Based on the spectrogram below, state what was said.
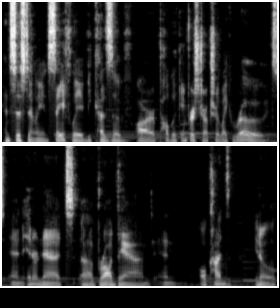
consistently and safely because of our public infrastructure like roads and internet, uh, broadband, and all kinds. You know,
